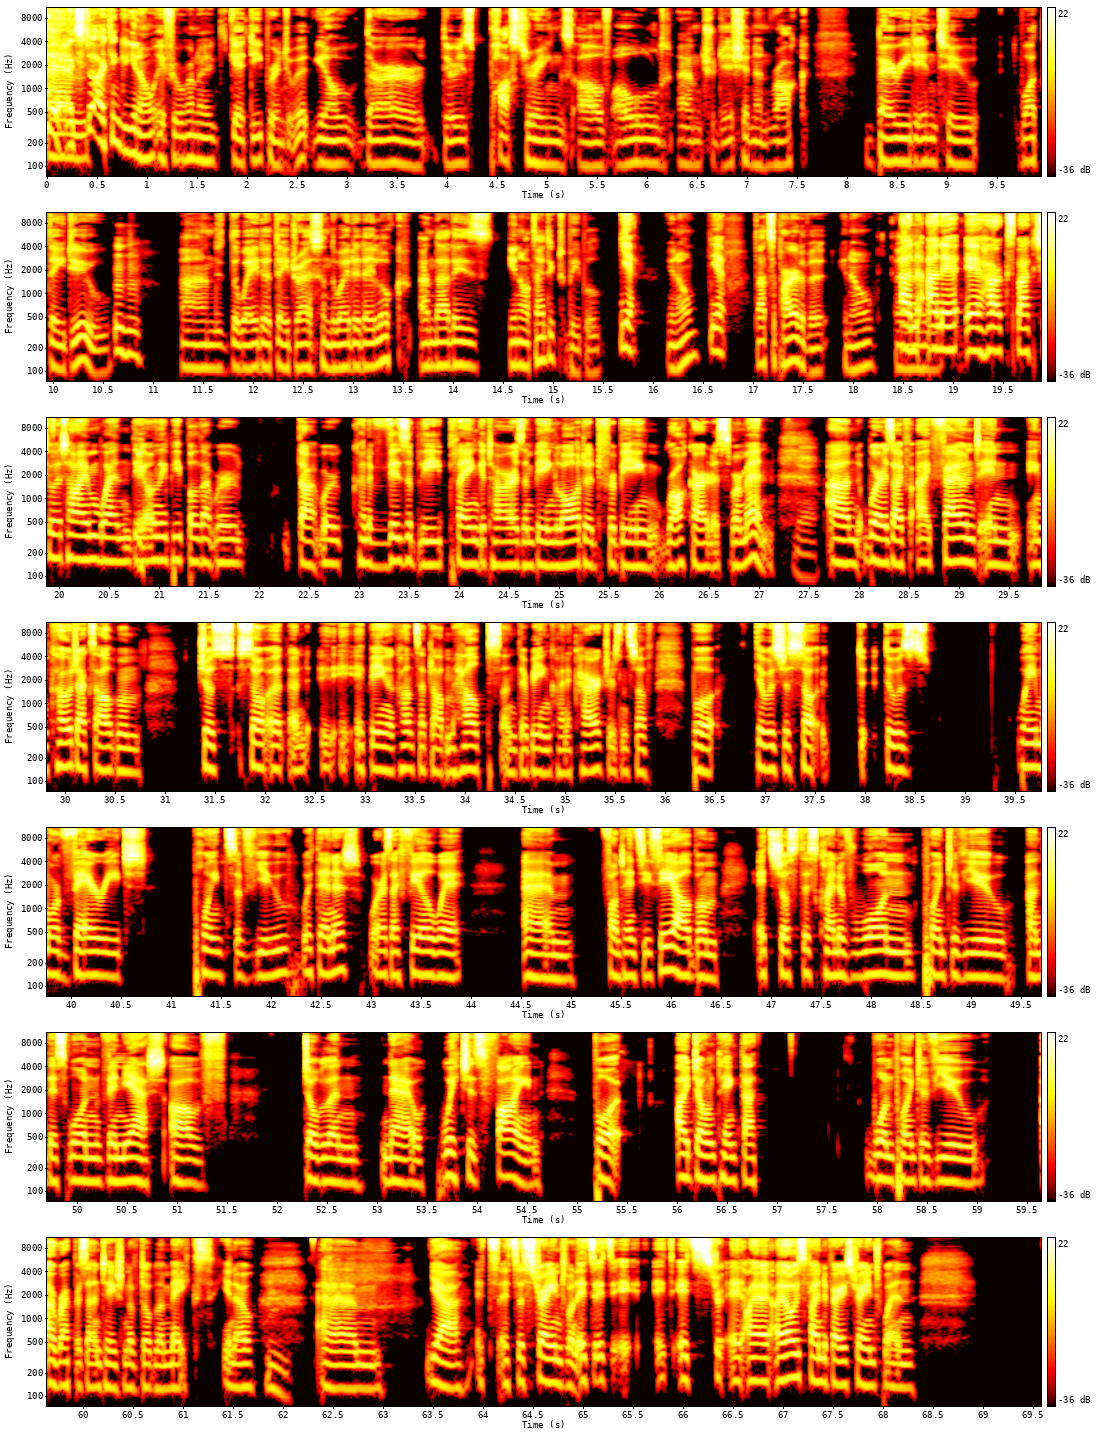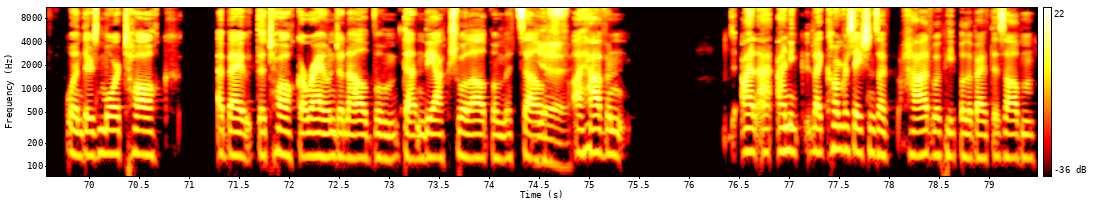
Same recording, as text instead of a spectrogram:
Yeah, Um, still, I think you know if we we're going to get deeper into it, you know there are there is posturings of old and tradition and rock buried into what they do Mhm. and the way that they dress and the way that they look, and that is inauthentic to people. Yeah. You know, Yeah. that's a part of it. You know, and Um, and it, it harks back to a time when the only people that were that were kind of visibly playing guitars and being lauded for being rock artists were men. Yeah. And whereas I've I found in in Kojaque's album just so uh, and it, it being a concept album helps and there being kind of characters and stuff, but there was just so th- there was way more varied points of view within it. Whereas I feel with um, Fontaines DC album, it's just this kind of one point of view and this one vignette of Dublin now, which is fine, but I don't think that one point of view a representation of Dublin makes, you know. Hmm. Um, yeah, it's it's a strange one. It's it's it, it, it's I I always find it very strange when when there's more talk about the talk around an album than the actual album itself. Yeah. I haven't, and any like conversations I've had with people about this album,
